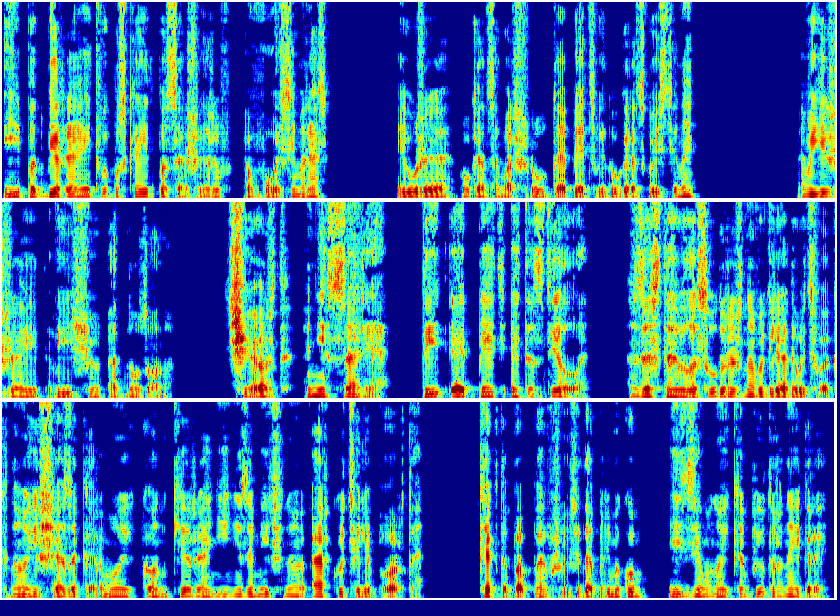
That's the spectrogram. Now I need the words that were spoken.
и подбирает, выпускает пассажиров в 8 раз. И уже у конца маршрута, опять в виду городской стены, въезжает в еще одну зону. «Черт, Ниссария, ты опять это сделала!» Заставила судорожно выглядывать в окно, ища за кормой конки ранее незамеченную арку телепорта, как-то попавшую сюда прямиком из земной компьютерной игры.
